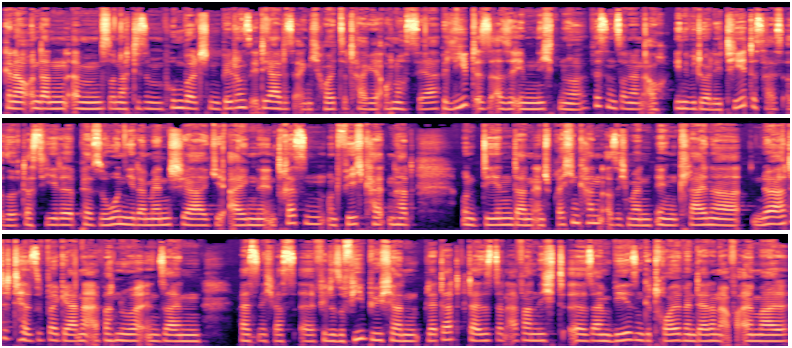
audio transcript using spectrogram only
genau. Und dann ähm, so nach diesem Humboldtschen Bildungsideal, das eigentlich heutzutage ja auch noch sehr beliebt ist, also eben nicht nur Wissen, sondern auch Individualität. Das heißt also, dass jede Person, jeder Mensch ja je eigene Interessen und Fähigkeiten hat und denen dann entsprechen kann. Also ich meine, ein kleiner Nerd, der super gerne einfach nur in seinen weiß nicht was, äh, Philosophiebüchern blättert, da ist es dann einfach nicht äh, seinem Wesen getreu, wenn der dann auf einmal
